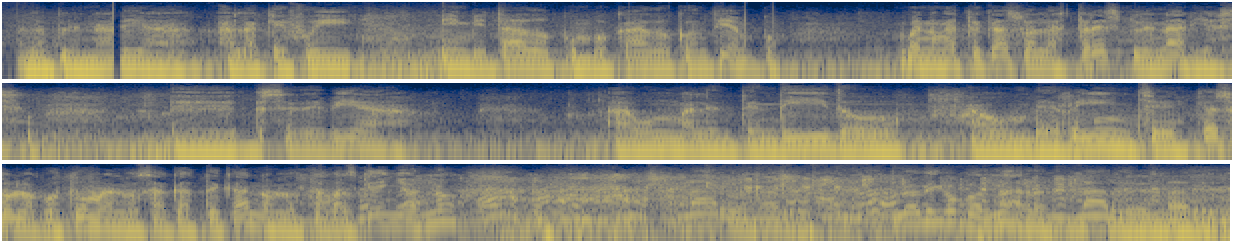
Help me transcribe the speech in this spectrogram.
A la plenaria a la que fui invitado, convocado con tiempo, bueno, en este caso a las tres plenarias, eh, se debía a un malentendido, a un berrinche, que eso lo acostumbran los zacatecanos, los tabasqueños, ¿no? Narro, narro. Lo digo por narro. Narro, narro.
